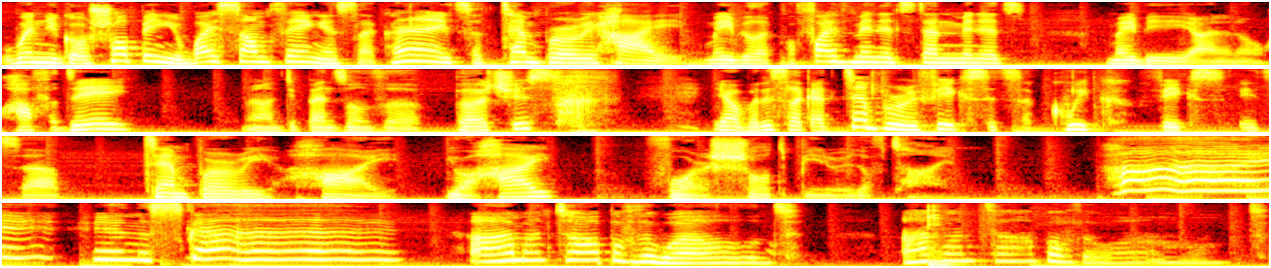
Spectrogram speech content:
when you go shopping, you buy something, it's like, eh, it's a temporary high, maybe like for five minutes, 10 minutes, maybe, I don't know, half a day. Uh, depends on the purchase. yeah, but it's like a temporary fix. It's a quick fix. It's a temporary high. You're high for a short period of time. High in the sky, I'm on top of the world. I'm on top of the world.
